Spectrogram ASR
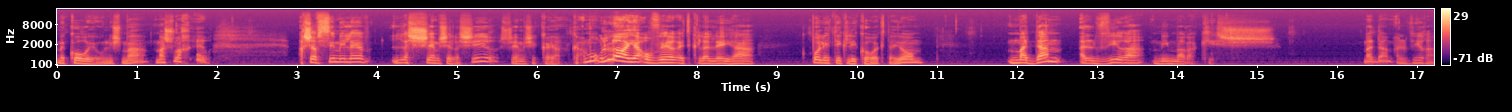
מקורי, הוא נשמע משהו אחר. עכשיו, שימי לב לשם של השיר, שם שכאמור לא היה עובר את כללי הפוליטיקלי קורקט היום, מדאם אלווירה ממרקש. מדאם אלבירה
